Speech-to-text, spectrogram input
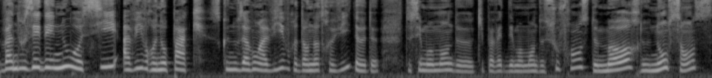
va nous aider nous aussi à vivre nos Pâques, ce que nous avons à vivre dans notre vie, de, de, de ces moments de, qui peuvent être des moments de souffrance, de mort, de non-sens.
